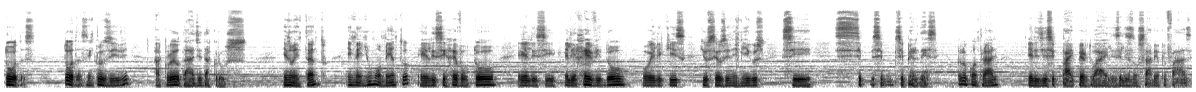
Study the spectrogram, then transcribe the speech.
todas, todas, inclusive a crueldade da cruz. E, no entanto, em nenhum momento ele se revoltou, ele se ele revidou ou ele quis que os seus inimigos se, se, se, se perdessem. Pelo contrário, ele disse: Pai, perdoai-lhes, eles não sabem o que fazem.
